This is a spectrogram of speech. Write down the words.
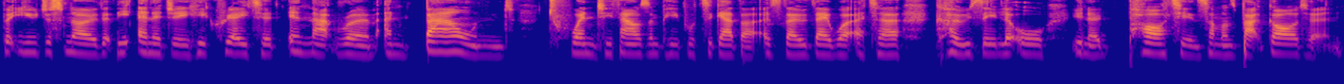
but you just know that the energy he created in that room and bound 20,000 people together as though they were at a cozy little, you know, party in someone's back garden.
